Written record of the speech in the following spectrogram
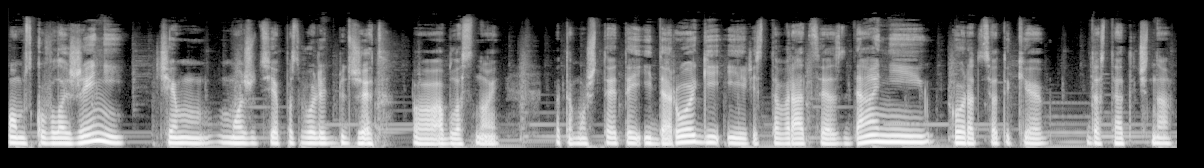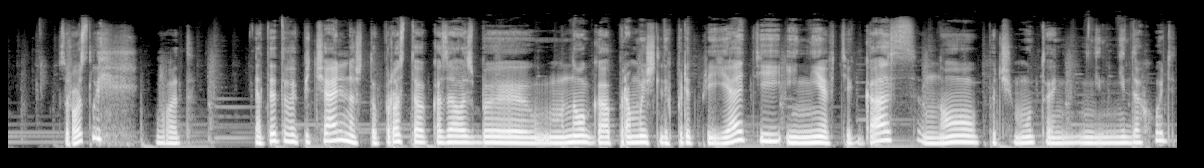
Омску вложений, чем может себе позволить бюджет э, областной. Потому что это и дороги, и реставрация зданий. Город все-таки достаточно взрослый. Вот. От этого печально, что просто, казалось бы, много промышленных предприятий и нефть, и газ, но почему-то не, не доходит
